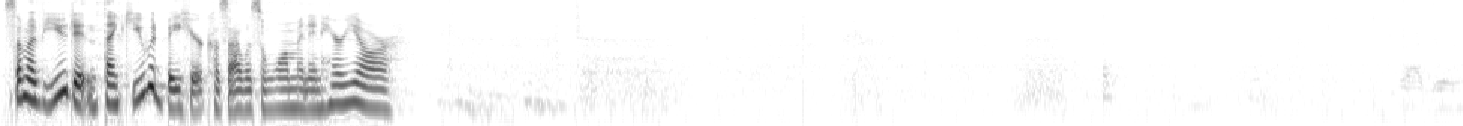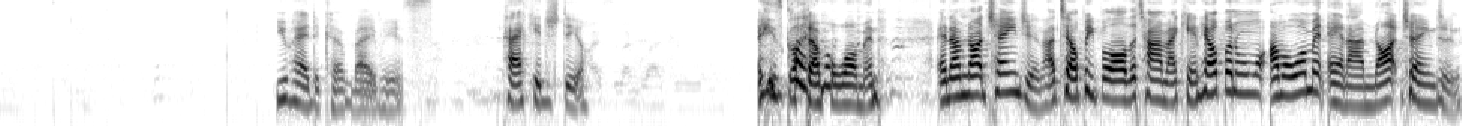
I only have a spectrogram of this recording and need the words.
Some of you didn't think you would be here because I was a woman, and here you are. You had to come, baby. It's package deal. He's glad I'm a woman. And I'm not changing. I tell people all the time I can't help it. I'm a woman, and I'm not changing.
